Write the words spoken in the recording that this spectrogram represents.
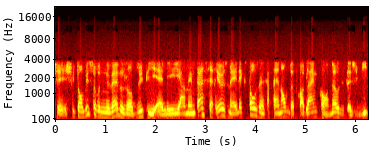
je, suis tombé sur une nouvelle aujourd'hui, puis elle est en même temps sérieuse, mais elle expose un certain nombre de problèmes qu'on a aux États-Unis.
